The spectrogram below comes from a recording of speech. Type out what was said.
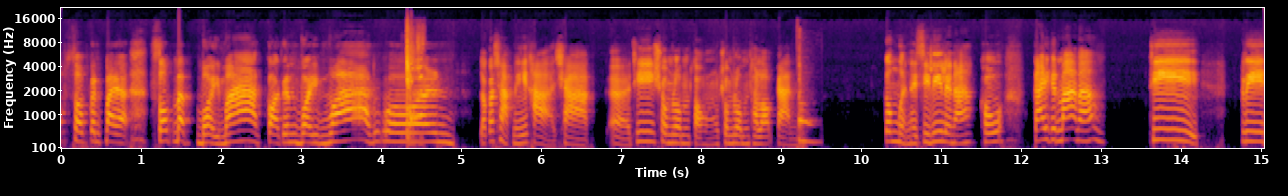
บซบกันไปอะซบแบบบ่อยมาก กอดกันบ่อยมากทุกคน แล้วก็ฉากนี้ค่ะ ฉากเอ่อที่ชมรมสองชมรมทะเลาะกัน ก็เหมือนในซีรีส์เลยนะเขาใกล้กันมากนะ ที่กรีน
